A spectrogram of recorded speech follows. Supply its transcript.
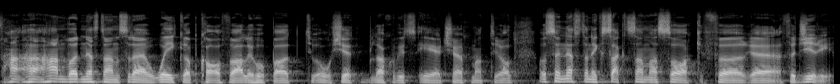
han, han var nästan sådär wake-up call för allihopa. Att, oh shit, Blachowicz är champmaterial. Och sen nästan exakt samma sak för, eh, för Jiri.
